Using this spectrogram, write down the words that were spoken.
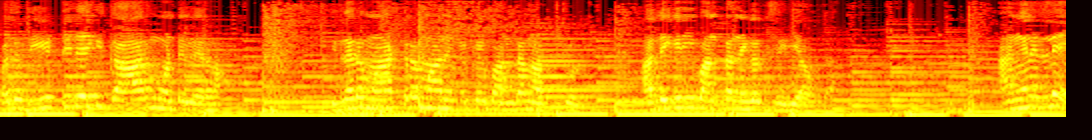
പക്ഷെ വീട്ടിലേക്ക് കാറും കൊണ്ട് വരണം. ഇന്നലെ മാത്രമാണ് നിങ്ങൾക്ക് പണ്ട നടത്തുള്ളൂ. അല്ലെങ്കിൽ ഈ പണ്ട നിങ്ങൾക്ക് ശരിയാവില്ല. അങ്ങനല്ലേ?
